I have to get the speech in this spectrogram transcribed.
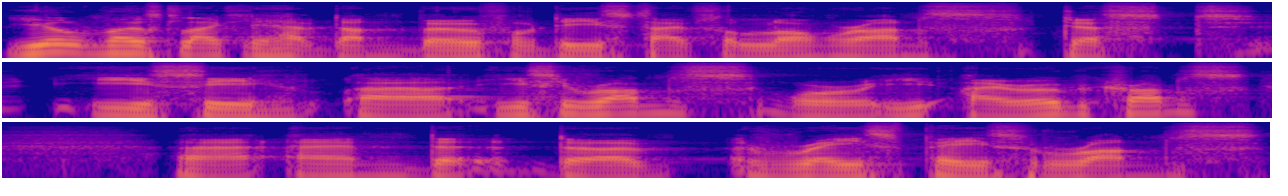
You'll most likely have done both of these types of long runs, just easy, uh, easy runs or aerobic runs, uh, and the race pace runs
